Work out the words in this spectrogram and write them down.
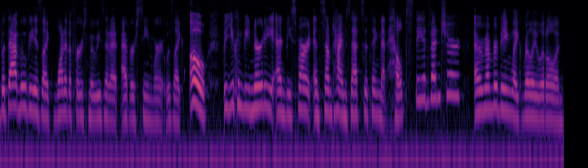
But that movie is like one of the first movies that I'd ever seen where it was like, oh, but you can be nerdy and be smart. And sometimes that's the thing that helps the adventure. I remember being like really little and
